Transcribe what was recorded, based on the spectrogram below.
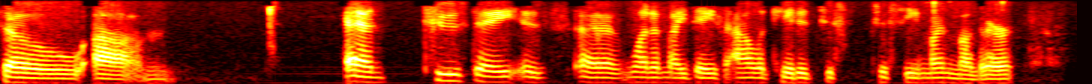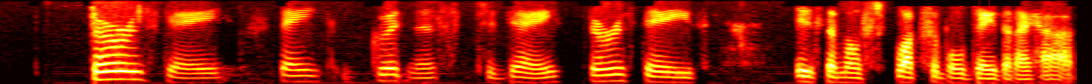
So um, and Tuesday is uh, one of my days allocated to to see my mother. Thursday, thank goodness today, Thursdays is the most flexible day that I have.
